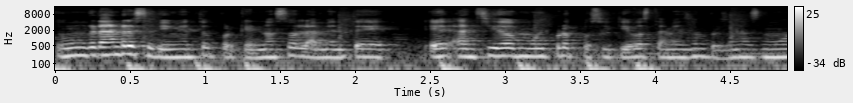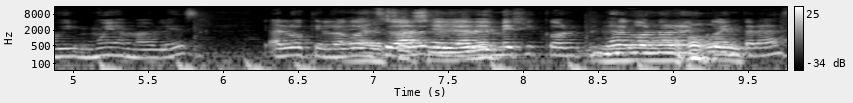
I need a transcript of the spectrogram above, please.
un gran recibimiento porque no solamente han sido muy propositivos, también son personas muy, muy amables algo que luego ah, en Ciudad, de México luego no. lo encuentras.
